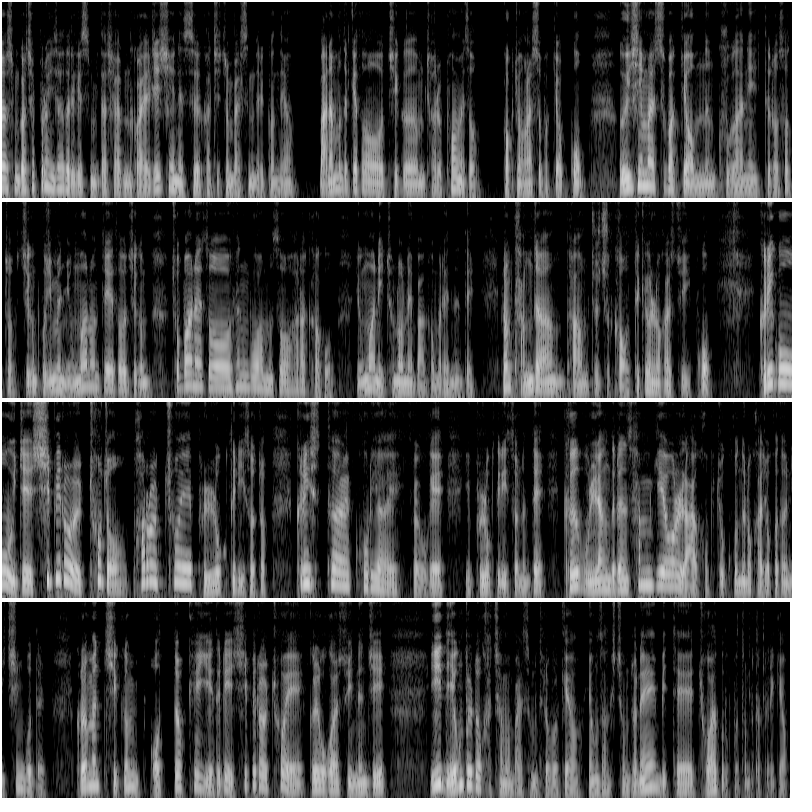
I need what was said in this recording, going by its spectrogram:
안녕하십니까 채프로 인사드리겠습니다. 자, 여러분과 LG CNS 같이 좀 말씀드릴 건데요. 많은 분들께서 지금 저를 포함해서 걱정할 수밖에 없고 의심할 수밖에 없는 구간이 들어섰죠. 지금 보시면 6만 원대에서 지금 초반에서 횡보하면서 하락하고 6만 2천 원에 마감을 했는데 그럼 당장 다음 주 주가 어떻게 흘러갈 수 있고 그리고 이제 11월 초죠. 8월 초에 블록들이 있었죠. 크리스탈 코리아에 결국에 이 블록들이 있었는데 그 물량들은 3개월 락업 조건으로 가져가던 이 친구들. 그러면 지금 어떻게 얘들이 11월 초에 끌고 갈 수 있는지 이 내용들도 같이 한번 말씀을 드려볼게요. 영상 시청 전에 밑에 좋아요, 구독 버튼 부탁드릴게요.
